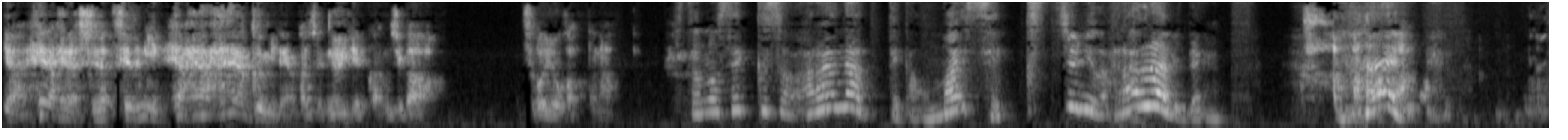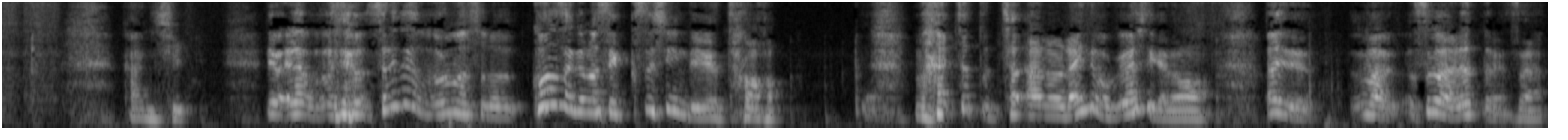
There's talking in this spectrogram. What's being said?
いや、ヘラヘラせずに、へ早くみたいな感じで脱いでる感じが、すごい良かったな。人のセックスを笑うなってか、お前セックス中に笑うなみたいな。はい。感じ。でも、でも、でもそれでも俺もその、今作のセックスシーンで言うと、まあちょっとちゃ、あの、LINE でも送りましたけど、マジで、まあすごいあれだったのがさ、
